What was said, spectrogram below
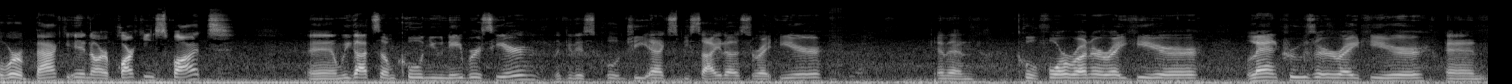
We're back in our parking spot and we got some cool new neighbors here. Look at this cool GX beside us right here. And then cool 4Runner right here. Land Cruiser right here. And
